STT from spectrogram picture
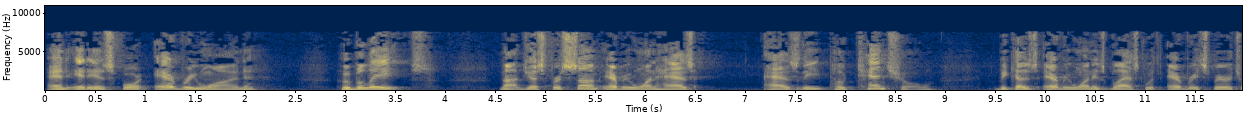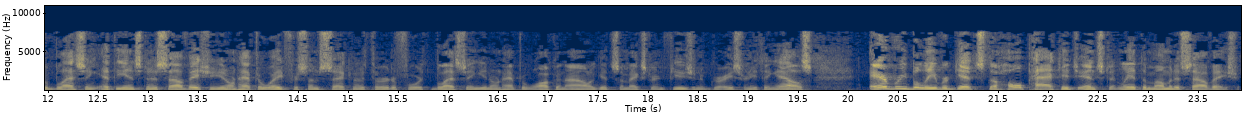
And it is for everyone who believes, not just for some. Everyone has, has the potential because everyone is blessed with every spiritual blessing at the instant of salvation. You don't have to wait for some second or third or fourth blessing. You don't have to walk an aisle or get some extra infusion of grace or anything else. Every believer gets the whole package instantly at the moment of salvation.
